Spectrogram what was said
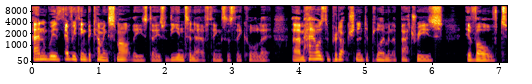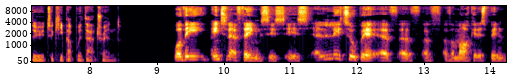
And with everything becoming smart these days, with the Internet of Things, as they call it, um, how has the production and deployment of batteries evolved to to keep up with that trend? Well, the Internet of Things is is a little bit of, of, of, of a market that's been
